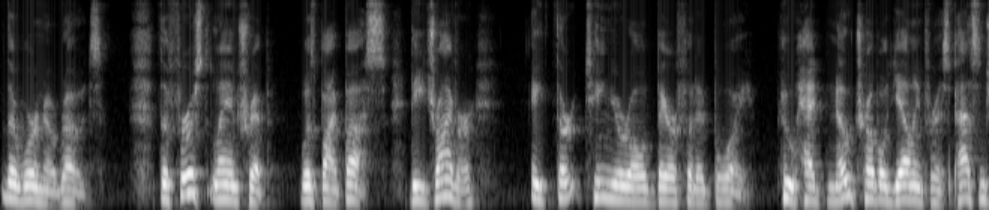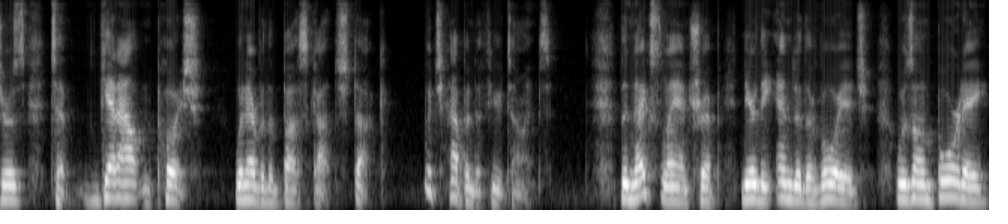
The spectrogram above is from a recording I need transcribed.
there were no roads. The first land trip was by bus, the driver, a 13 year old barefooted boy who had no trouble yelling for his passengers to get out and push whenever the bus got stuck which happened a few times. The next land trip, near the end of the voyage, was on board a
